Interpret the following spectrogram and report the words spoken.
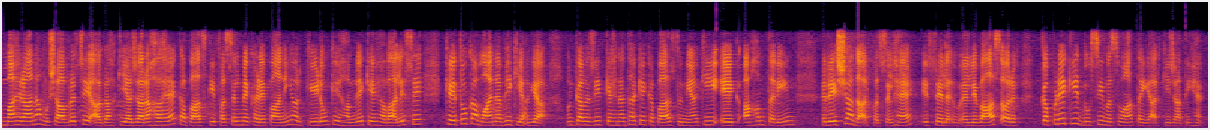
माहिराना मुशावरत से आगाह किया जा रहा है। कपास की फ़सल में खड़े पानी और कीड़ों के हमले के हवाले से खेतों का मुआयना भी किया गया। उनका मजीद कहना था कि कपास दुनिया की एक अहम तरीन रेशादार फ़सल है। इससे लिबास और कपड़े की दूसरी मसनुआत तैयार की जाती हैं।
